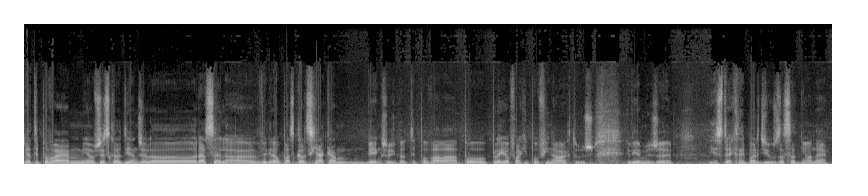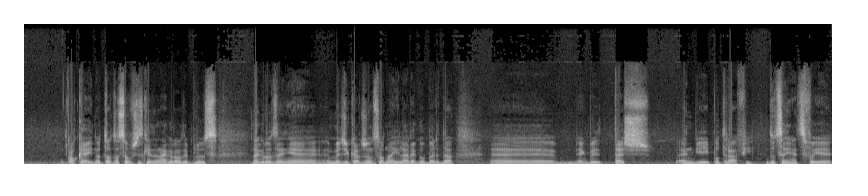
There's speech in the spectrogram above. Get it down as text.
ja typowałem mimo wszystko D'Angelo Russella. Wygrał Pascal Siakam, większość go typowała po playoffach i po finałach, to już wiemy, że jest to jak najbardziej uzasadnione. Okej, okay, no to to są wszystkie te nagrody plus nagrodzenie Magica Johnsona i Larego Berda. E, jakby też NBA potrafi doceniać swoje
